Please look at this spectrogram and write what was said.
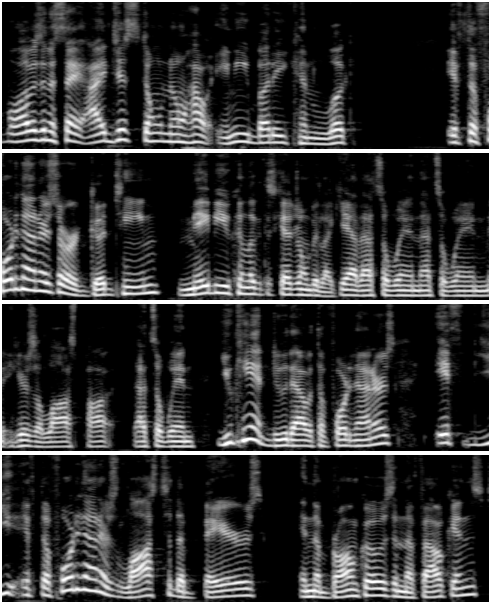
well, I was going to say, I just don't know how anybody can look if the 49ers are a good team, maybe you can look at the schedule and be like, yeah, that's a win, that's a win. Here's a loss pot, that's a win. You can't do that with the 49ers. If you if the 49ers lost to the Bears and the Broncos and the Falcons,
